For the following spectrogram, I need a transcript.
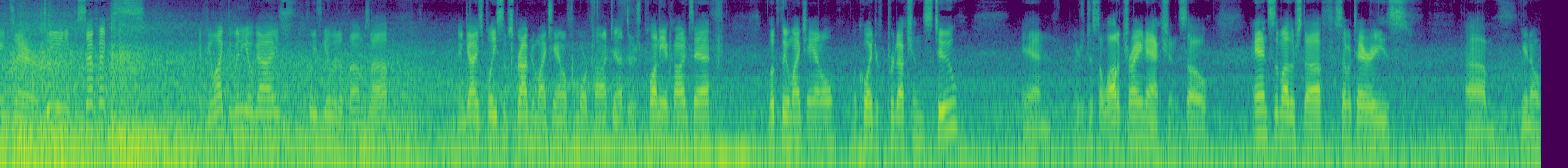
got there, two Union Pacifics. If you like the video, guys, please give it a thumbs up. And guys, please subscribe to my channel for more content. There's plenty of content. Look through my channel, McCoy Productions 2. And there's just a lot of train action. So, and some other stuff, cemeteries, um, you know,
